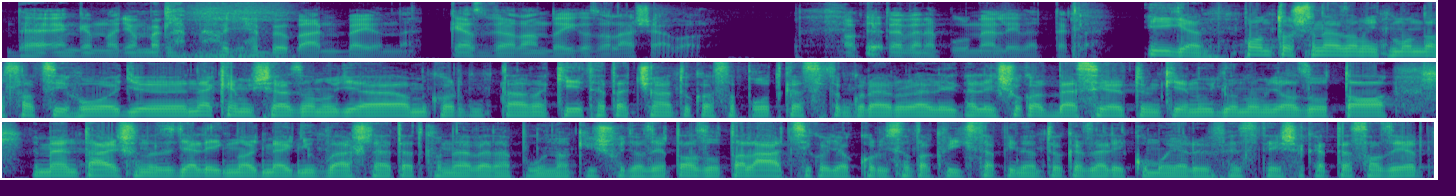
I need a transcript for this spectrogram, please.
De engem nagyon meglepne, hogy ebből bármi bejönne. Kezdve a Landa igazolásával, akit Evenepul mellé vettek le. Igen, pontosan ez, amit mondasz, Laci, hogy nekem is ez van, ugye, amikor talán két hetet csináltuk azt a podcastet, amikor erről elég, elég sokat beszéltünk, én úgy gondolom, hogy azóta mentálisan ez egy elég nagy megnyugvás lehetett a Nevenepulnak is, hogy azért azóta látszik, hogy akkor viszont a Quickstep innentől kezdve elég komoly erőfeszítéseket tesz azért,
